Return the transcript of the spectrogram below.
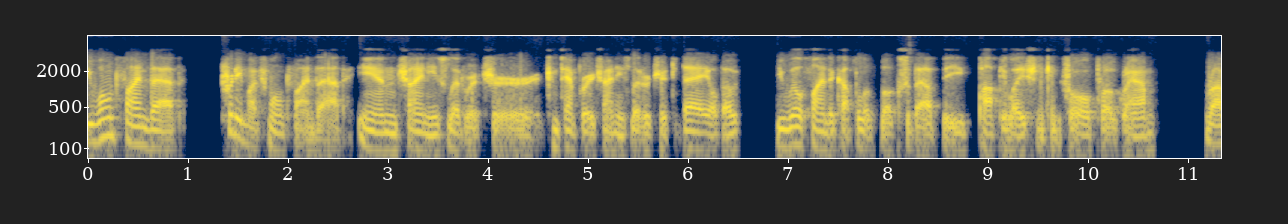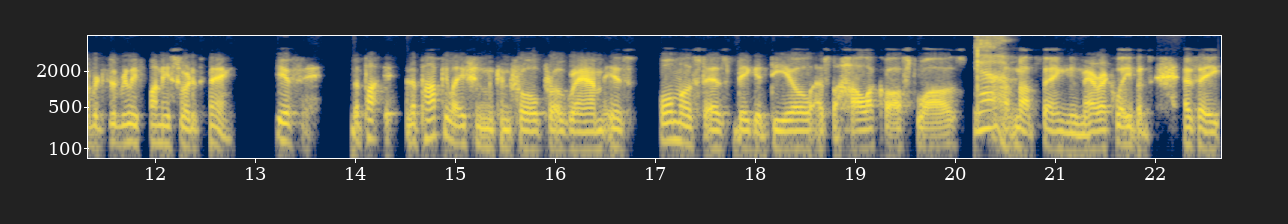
You won't find that, pretty much won't find that in Chinese literature, contemporary Chinese literature today, although you will find a couple of books about the population control program. Robert, it's a really funny sort of thing. If the, po- the population control program is almost as big a deal as the Holocaust was. Yeah. I'm not saying numerically, but as a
